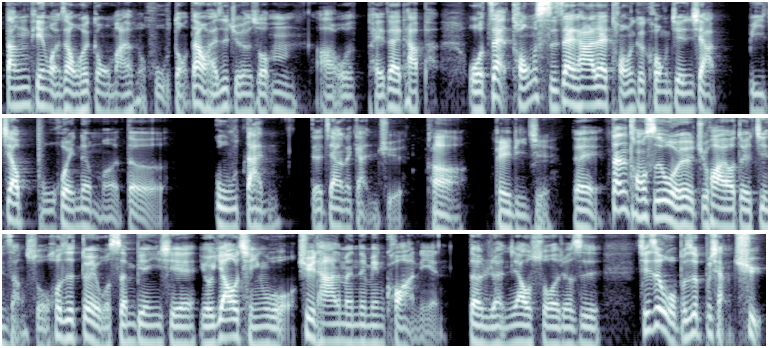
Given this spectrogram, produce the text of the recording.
当天晚上我会跟我妈有什么互动，但我还是觉得说，嗯啊，我陪在她旁，我在同时在他在同一个空间下，比较不会那么的孤单的这样的感觉。啊，可以理解。对，但是同时我有一句话要对晋长说，或者对我身边一些有邀请我去他们那边跨年的人要说，就是其实我不是不想去，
